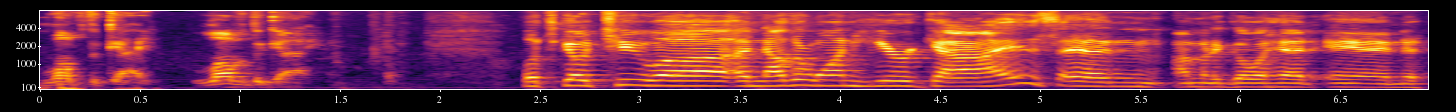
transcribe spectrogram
Love the guy. Love the guy. Let's go to uh, another one here, guys. And I'm going to go ahead and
